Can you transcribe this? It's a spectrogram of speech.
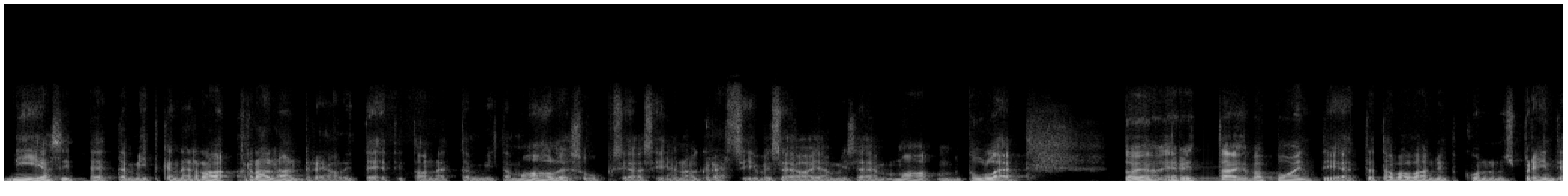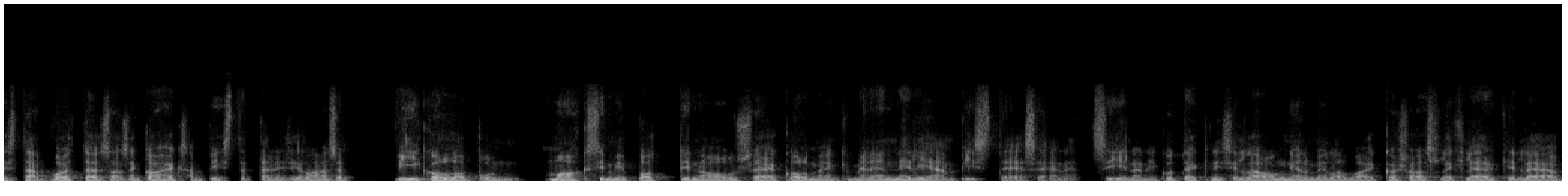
Niin ja sitten, että mitkä ne ra- radan realiteetit on, että mitä mahdollisuuksia siihen aggressiiviseen ajamiseen ma- tulee. Toi on erittäin hyvä pointti, että tavallaan nyt kun sprintistä voittaja saa sen kahdeksan pistettä, niin silloin se viikonlopun maksimipotti nousee 34 pisteeseen. Et siinä niin teknisillä ongelmilla, vaikka Charles Leclercille ja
